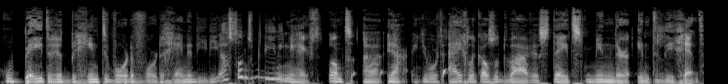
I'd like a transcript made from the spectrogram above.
hoe beter het begint te worden voor degene die die afstandsbediening heeft. Want uh, ja, je wordt eigenlijk als het ware steeds minder intelligent.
